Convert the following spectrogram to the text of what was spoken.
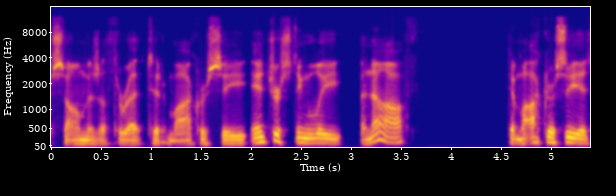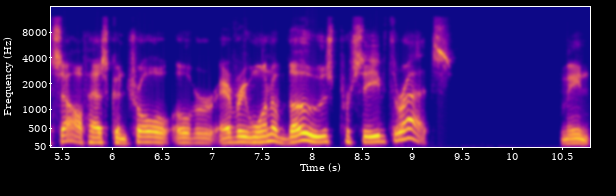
some as a threat to democracy. Interestingly enough, democracy itself has control over every one of those perceived threats. I mean,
